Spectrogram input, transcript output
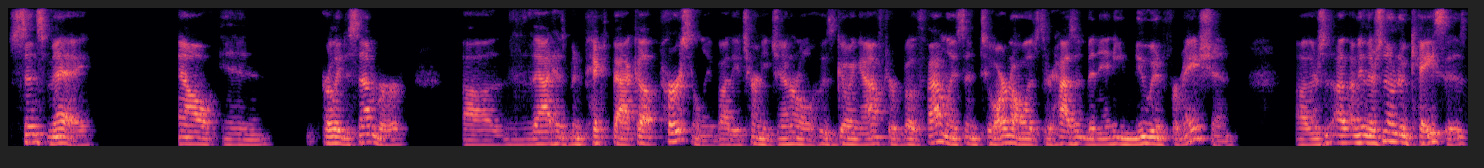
since May. Now, in early December, uh, that has been picked back up personally by the attorney general who's going after both families. And to our knowledge, there hasn't been any new information. Uh, there's, I mean, there's no new cases.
